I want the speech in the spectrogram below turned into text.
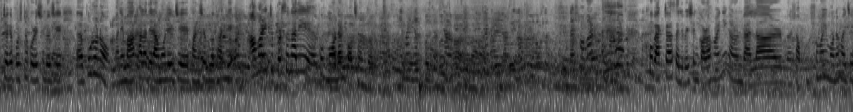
একটু আগে প্রশ্ন করেছিল যে পুরনো মানে মা খালাদের আমলের যে ফার্নিচারগুলো থাকে, আমার একটু পার্সোনালি খুব মডার্ন পছন্দ। খুব একটা সেলিব্রেশন করা হয়নি, কারণ বেলার সব সময় মনে হয় যে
